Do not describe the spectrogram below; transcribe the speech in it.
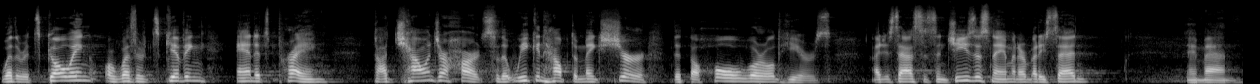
whether it's going or whether it's giving and it's praying. God, challenge our hearts so that we can help to make sure that the whole world hears. I just ask this in Jesus' name, and everybody said, Amen.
